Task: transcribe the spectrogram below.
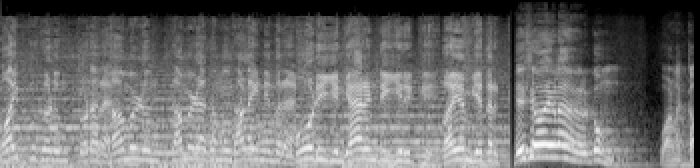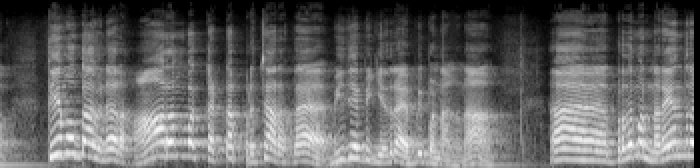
வாய்ப்புகளும் தொடர தமிழும் தமிழகமும் தலை நிமிர மோடியின் கேரண்டி இருக்கு. பயம் எதற்கு? தேசியவாதிகள் வணக்கம். திமுகவினர் ஆரம்ப கட்ட பிரச்சாரத்தை பிஜேபிக்கு எதிராக எப்படி பண்ணாங்கன்னா பிரதமர் நரேந்திர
